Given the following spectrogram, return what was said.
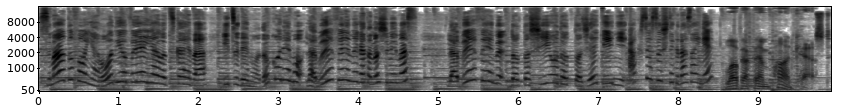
スマートフォンやオーディオプレイヤーを使えばいつでもどこでもラブ f m が楽しめますラブ FM.co.jp にアクセスしてくださいね Love FM Podcast.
